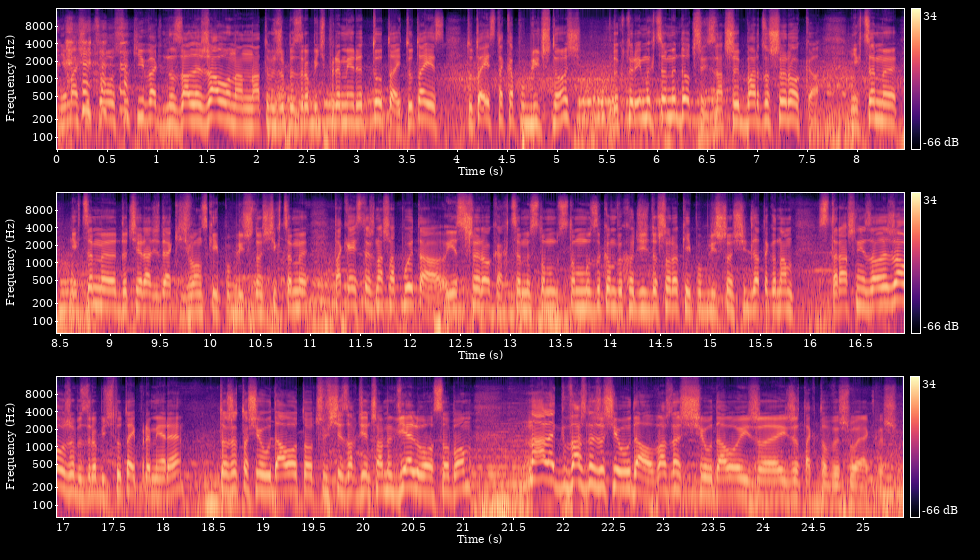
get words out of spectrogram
się, nie ma się co oszukiwać, no zależało nam na tym, żeby zrobić premierę tutaj. Tutaj jest, tutaj jest taka publiczność, do której my chcemy dotrzeć, znaczy bardzo szeroka. Nie chcemy, nie chcemy docierać do jakiejś wąskiej publiczności, chcemy, taka jest też nasza płyta, jest szeroka, chcemy z tą, z tą muzyką wychodzić do szerokiej publiczności, dlatego nam strasznie zależało, żeby zrobić tutaj premierę. To, że to się udało, to oczywiście zawdzięczamy wielu osobom, no ale ważne, że się udało, ważne, że się udało i że, i że tak to wyszło, jak wyszło.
